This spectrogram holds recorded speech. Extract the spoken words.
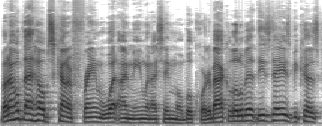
But I hope that helps kind of frame what I mean when I say mobile quarterback a little bit these days, because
